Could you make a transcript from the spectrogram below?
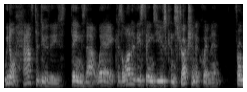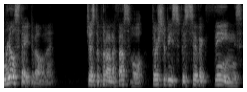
we don't have to do these things that way because a lot of these things use construction equipment from real estate development just to put on a festival. There should be specific things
